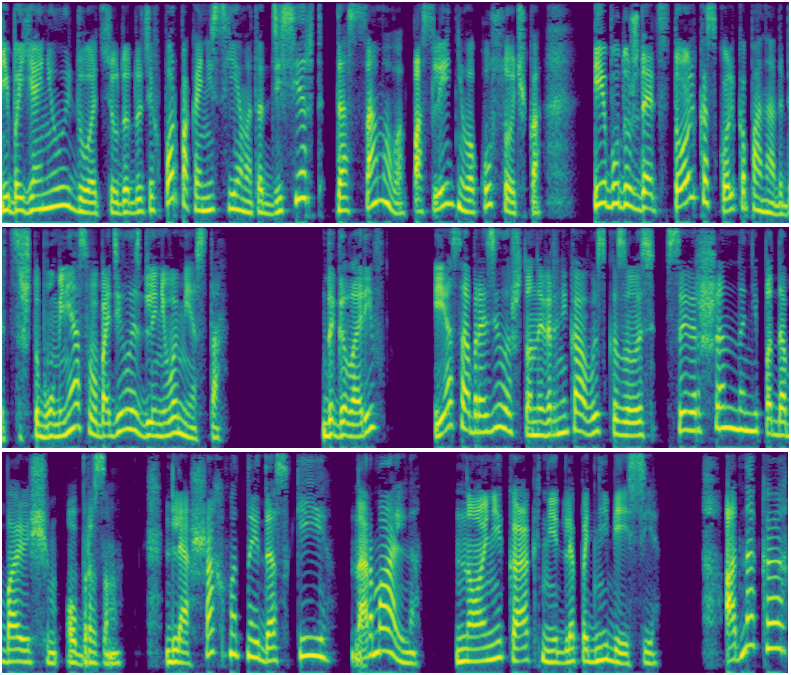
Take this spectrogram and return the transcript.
ибо я не уйду отсюда до тех пор, пока не съем этот десерт до самого последнего кусочка и буду ждать столько, сколько понадобится, чтобы у меня освободилось для него место». Договорив, я сообразила, что наверняка высказалась совершенно неподобающим образом. Для шахматной доски нормально, но никак не для Поднебесья. Однако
